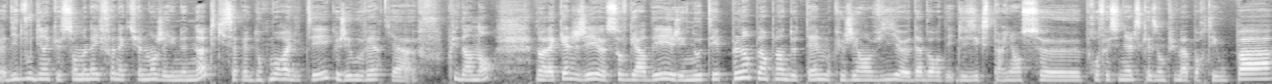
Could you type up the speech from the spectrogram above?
Euh, dites-vous bien que sur mon iPhone actuellement, j'ai une note qui s'appelle donc moralité, que j'ai ouverte il y a plus d'un an, dans laquelle j'ai euh, sauvegardé et j'ai noté plein plein plein de thèmes que j'ai envie d'aborder. Des expériences professionnelles, ce qu'elles ont pu m'apporter ou pas,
